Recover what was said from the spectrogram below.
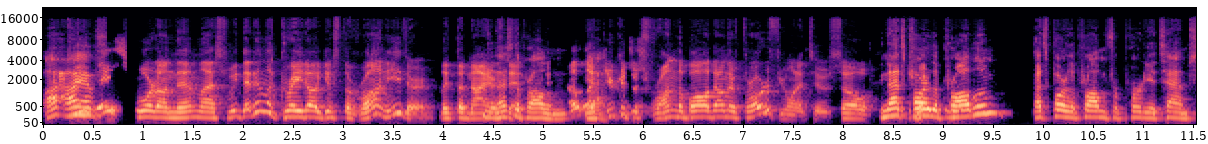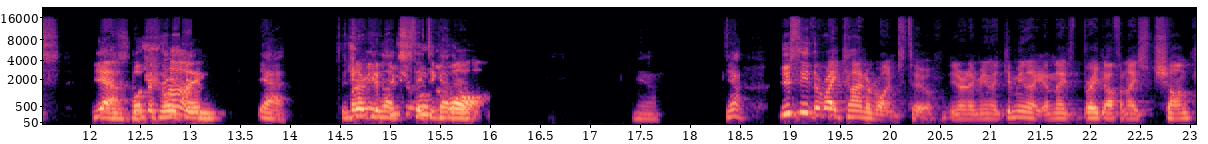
I, I have Bay scored on them last week. They didn't look great uh, against the run either. Like the Niners. that's the did. It problem, like yeah. you could just run the ball down their throat if you wanted to. So and that's part of the Detroit- problem. That's part of the problem for Purdy attempts. yeah, well the Detroit time, can- yeah. but I mean, can like stick the together. Yeah, Yeah. You see the right kind of runs too. You know what I mean? Like give me like a nice break off a nice chunk,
